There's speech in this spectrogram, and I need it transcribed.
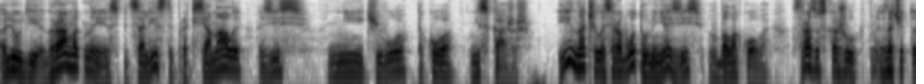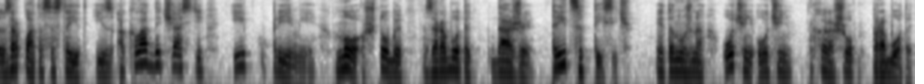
Люди грамотные, специалисты, профессионалы. Здесь ничего такого не скажешь. И началась работа у меня здесь, в Балаково. Сразу скажу, значит, зарплата состоит из окладной части и премии. Но чтобы заработать даже 30 тысяч, это нужно очень-очень хорошо поработать.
